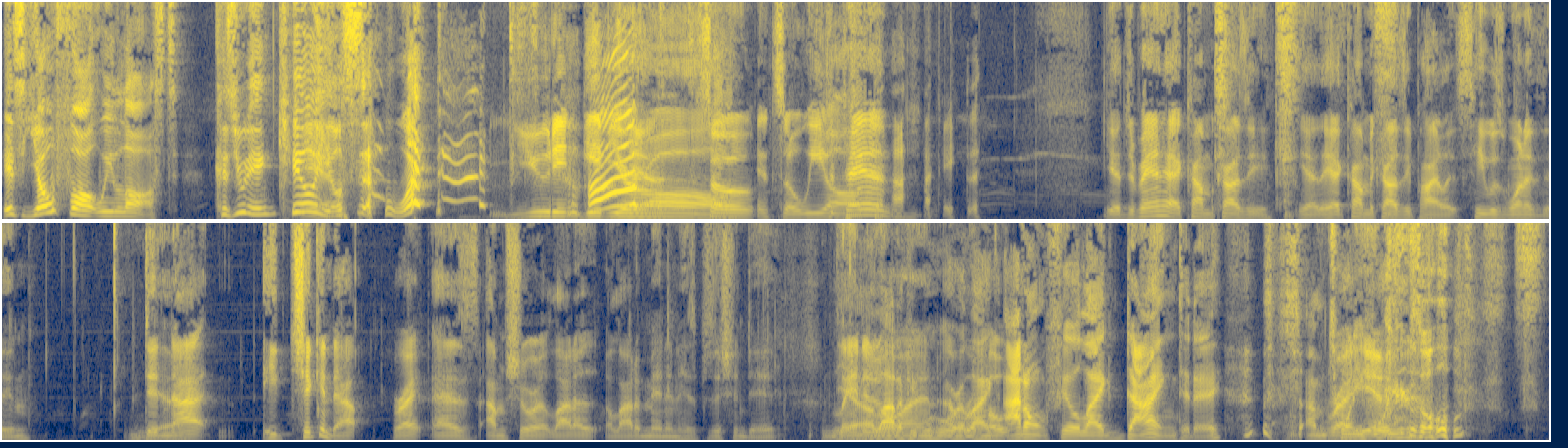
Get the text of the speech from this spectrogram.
it's your fault we lost because you didn't kill Yeah. yourself. What? You didn't give your all, so and so we Japan- all died. Yeah, Japan had kamikaze. Yeah, they had kamikaze pilots. He was one of them. Did Yeah. not. He chickened out, right? As I'm sure a lot of a lot of men in his position did. Yeah, a lot of people who were a like, I don't feel like dying today. I'm Right, 24 yeah. years old.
